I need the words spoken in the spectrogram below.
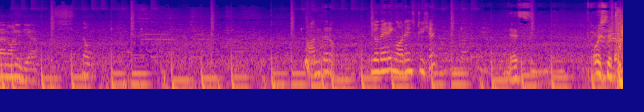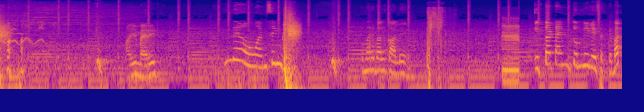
फ़ैन ऑन ही दिया। नो ऑन करो। You are wearing orange T shirt yes oh shit are you married no I am single तुम्हारे बाल काले हैं। इतना टाइम तुम नहीं ले सकते बट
